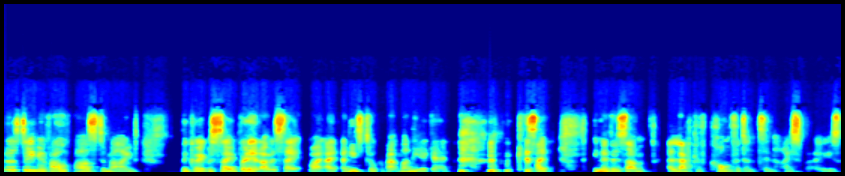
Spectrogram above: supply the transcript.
when I was doing Evolve Mastermind, the group was so brilliant. I would say, right, I, I need to talk about money again because I, you know, there's um a lack of confidence in it, I suppose,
